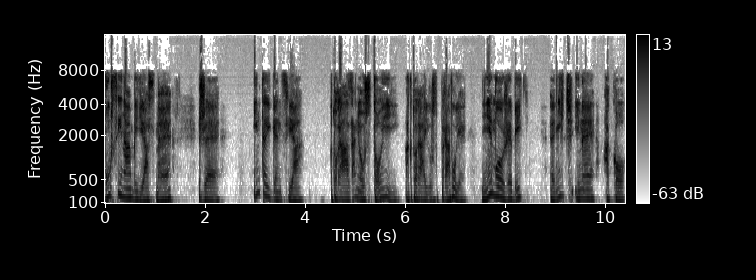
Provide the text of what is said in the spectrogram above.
musí nám byť jasné, že inteligencia, ktorá za ňou stojí a ktorá ju spravuje, nemôže byť nič iné ako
